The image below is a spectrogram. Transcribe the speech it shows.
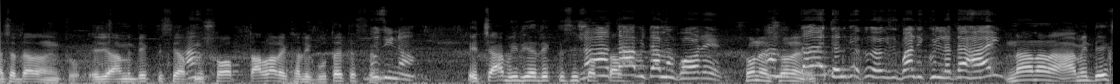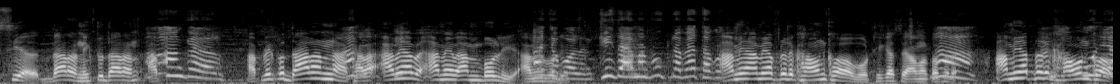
আচ্ছা দাঁড়ান একটু। এই যে আমি দেখতেছি আপনি সব তালারে খালি গুতাইতেছেন। না। এই চাবি দিয়ে দেখতেছি সব চাবিটা আমার ঘরের। শোনেন, আমি শোনেন। বাড়ি খুললে দেখাই? না না না আমি দেখছি দাঁড়ান একটু দাঁড়ান। আপ- আপনি একটু দাঁড়ান না খালা। আমি আমি আমি বলি আমি আচ্ছা বলি। কি যায় আমার বুকটা ব্যথা করে আমি আমি আপনার খাওয়ান খাওয়াবো ঠিক আছে আমার কথা আমি আপনার খাওয়ান খাওয়া।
